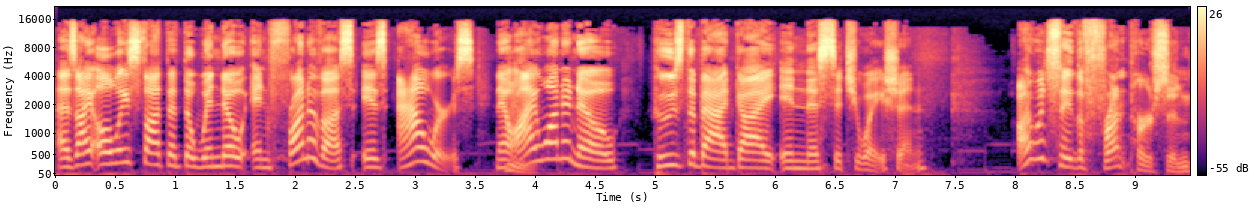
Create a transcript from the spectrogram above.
as I always thought that the window in front of us is ours. Now hmm. I want to know who's the bad guy in this situation. I would say the front person.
